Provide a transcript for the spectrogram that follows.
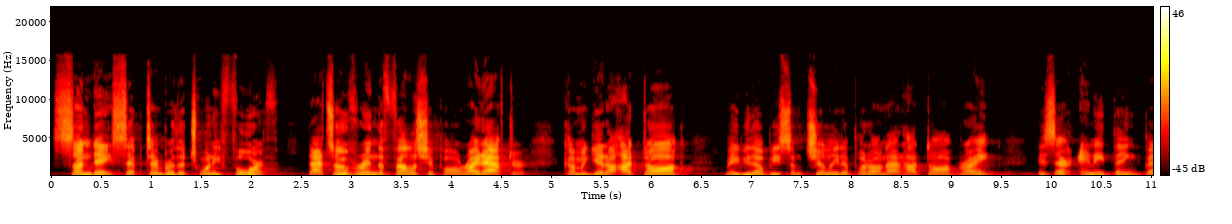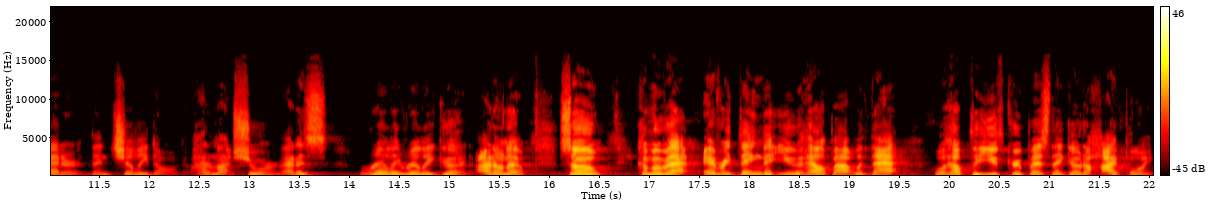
Sunday, September the 24th. That's over in the fellowship hall right after. Come and get a hot dog. Maybe there'll be some chili to put on that hot dog, right? Is there anything better than chili dog? I'm not sure. That is really, really good. I don't know. So come over that. Everything that you help out with that will help the youth group as they go to High Point.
